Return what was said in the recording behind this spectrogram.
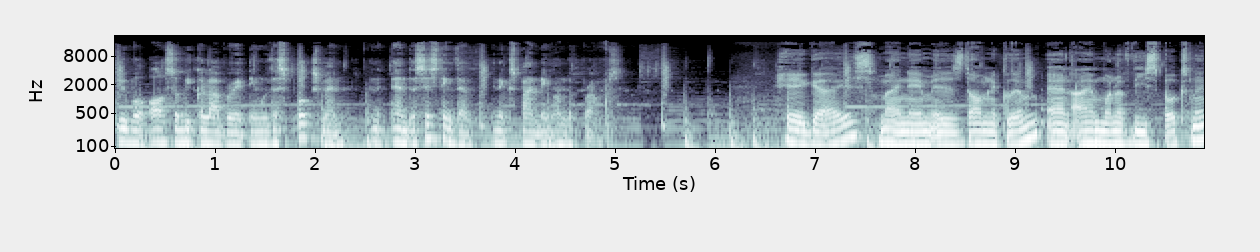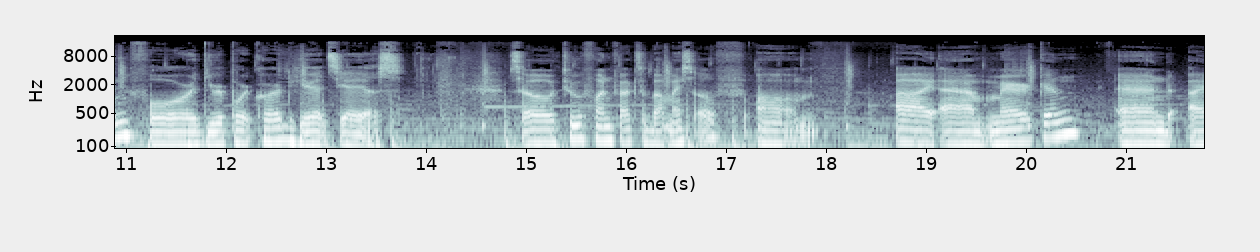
We will also be collaborating with the spokesman and, and assisting them in expanding on the prompts. Hey guys, my name is Dominic Lim, and I am one of the spokesmen for the report card here at CIS. So, two fun facts about myself. Um, I am American and I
